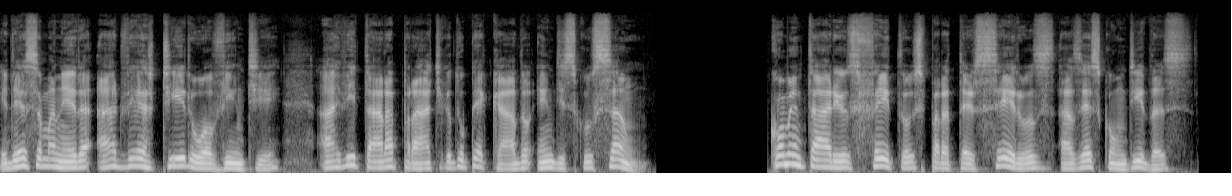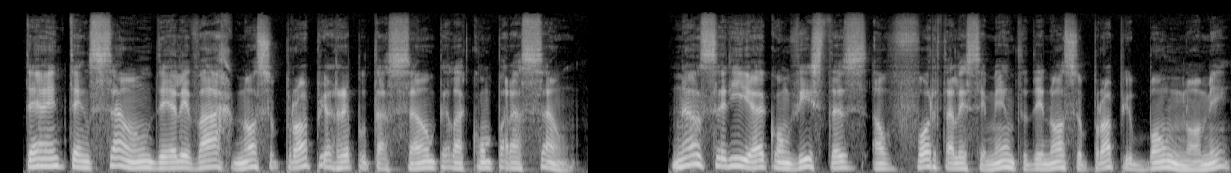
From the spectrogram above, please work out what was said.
e dessa maneira advertir o ouvinte a evitar a prática do pecado em discussão. Comentários feitos para terceiros às escondidas tem a intenção de elevar nossa própria reputação pela comparação. Não seria com vistas ao fortalecimento de nosso próprio bom nome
